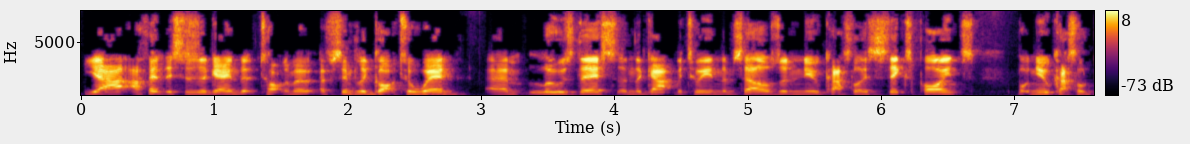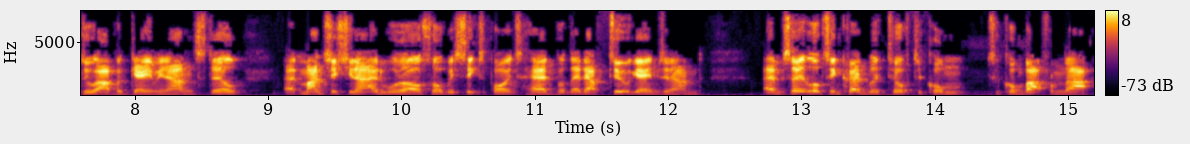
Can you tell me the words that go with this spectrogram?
Yeah, I think this is a game that Tottenham have simply got to win. Um, lose this, and the gap between themselves and Newcastle is six points. But Newcastle do have a game in hand still. Uh, Manchester United would also be six points ahead, but they'd have two games in hand. Um, so it looks incredibly tough to come to come back from that.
